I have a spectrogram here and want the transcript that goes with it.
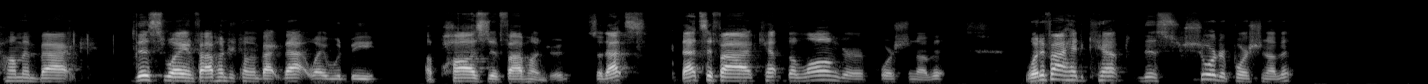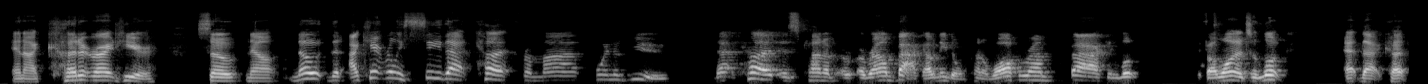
coming back this way and 500 coming back that way would be a positive 500. So that's that's if I kept the longer portion of it. What if I had kept this shorter portion of it and I cut it right here? So now note that I can't really see that cut from my point of view. That cut is kind of around back. I would need to kind of walk around back and look if I wanted to look at that cut.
